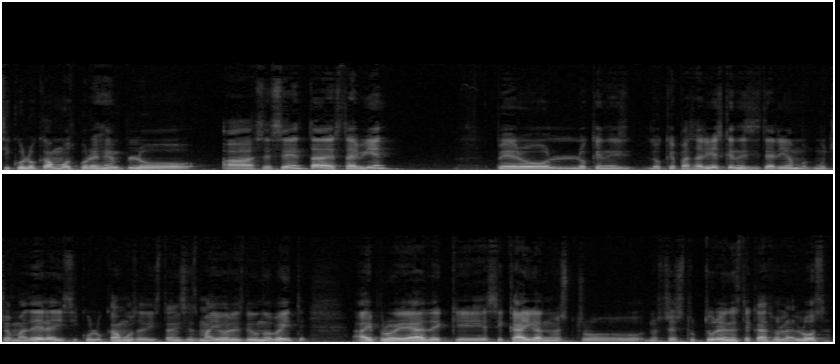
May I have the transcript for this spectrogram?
Si colocamos, por ejemplo, a 60 está bien, pero lo que, lo que pasaría es que necesitaríamos mucha madera y si colocamos a distancias mayores de 1.20 hay probabilidad de que se caiga nuestro, nuestra estructura, en este caso la losa,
